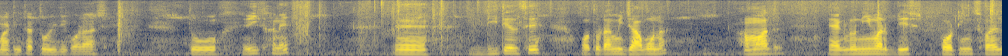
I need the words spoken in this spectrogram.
মাটিটা তৈরি করা আছে। তো এইখানে ডিটেলসে অতটা আমি যাব না। আমার অ্যাগ্লোনিমার বেস্ট পটিং সয়েল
